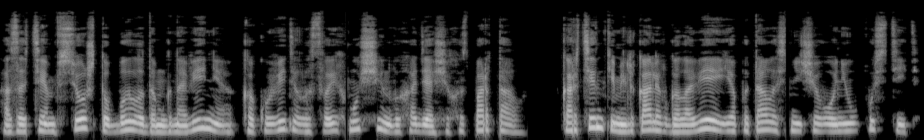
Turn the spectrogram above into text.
а затем все, что было до мгновения, как увидела своих мужчин, выходящих из портала. Картинки мелькали в голове, и я пыталась ничего не упустить.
